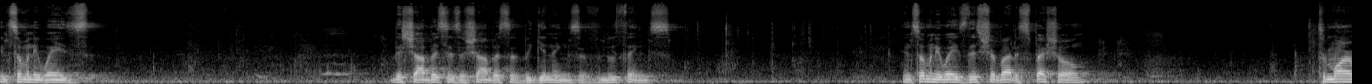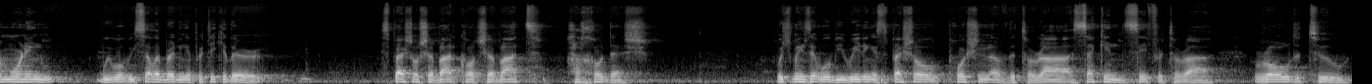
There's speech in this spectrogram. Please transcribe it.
In so many ways, this Shabbos is a Shabbos of beginnings, of new things. In so many ways, this Shabbat is special. Tomorrow morning, we will be celebrating a particular special Shabbat called Shabbat HaChodesh, which means that we'll be reading a special portion of the Torah, a second Sefer Torah, rolled to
